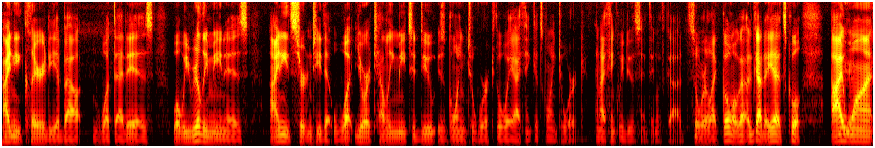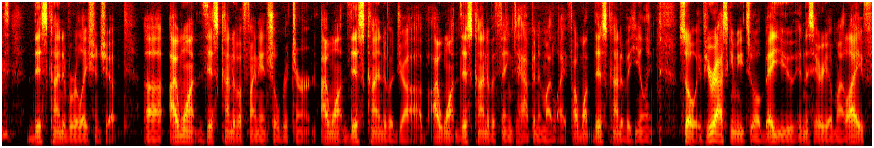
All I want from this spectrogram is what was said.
I need clarity about what that is. What we really mean is I need certainty that what you're telling me to do is going to work the way I think it's going to work. And I think we do the same thing with God. So we're like, oh, God, God, yeah, it's cool. I want this kind of a relationship. Uh, I want this kind of a financial return. I want this kind of a job. I want this kind of a thing to happen in my life. I want this kind of a healing. So if you're asking me to obey you in this area of my life,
